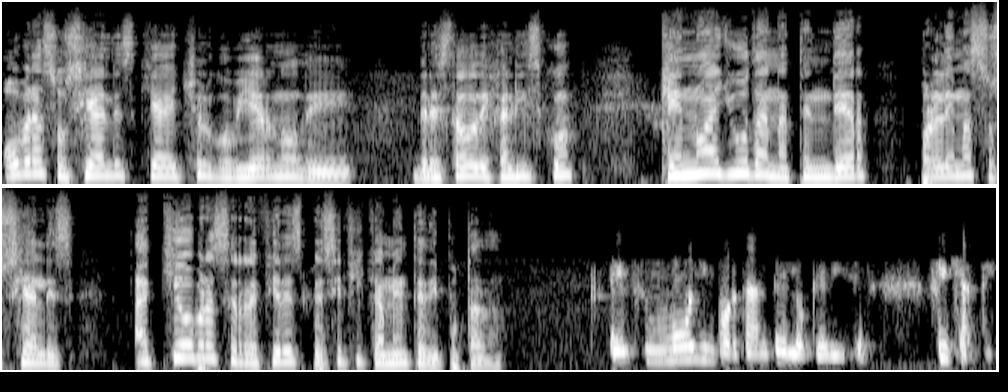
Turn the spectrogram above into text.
obras sociales que ha hecho el gobierno de, del estado de Jalisco que no ayudan a atender problemas sociales. ¿A qué obras se refiere específicamente, diputada? es muy importante lo que dices. Fíjate,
